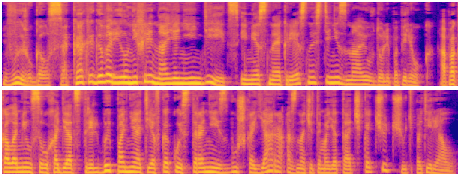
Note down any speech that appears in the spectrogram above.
Выругался. Как и говорил, ни хрена я не индеец, и местные окрестности не знаю вдоль и поперек. А пока ломился, уходя от стрельбы, понятия, в какой стороне избушка Яра, а значит и моя тачка, чуть-чуть потерял.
